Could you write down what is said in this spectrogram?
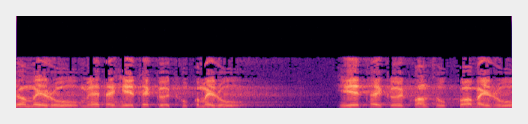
ย่อมไม่รู้ แม้แต่เหตุให้เกิดทุกข์ก็ไม่รู้ เหตุให้เกิดความสุขก็ไม่รู้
